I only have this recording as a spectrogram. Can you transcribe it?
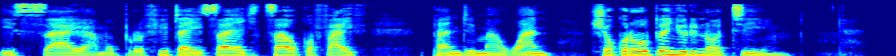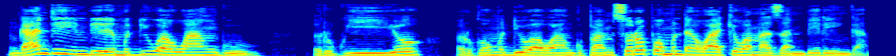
isaya muprofita isaya chitsauko 5 pandima 1 shoko roupenyu rinoti ngandiimbire mudiwa wangu rwiyo rwomudiwa wangu pamusoro pomunda wake wamazambiringa.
